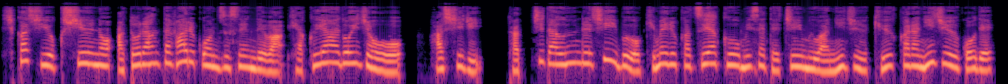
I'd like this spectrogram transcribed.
しかし翌週のアトランタファルコンズ戦では100ヤード以上を走り、タッチダウンレシーブを決める活躍を見せてチームは29から25で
